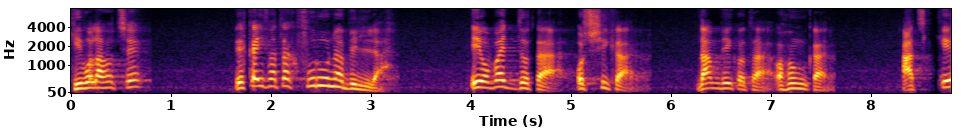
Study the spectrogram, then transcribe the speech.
কি বলা হচ্ছে? বিল্লাহ এই অবাধ্যতা, অস্বীকার, দাম্ভিকতা, অহংকার। আজকে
